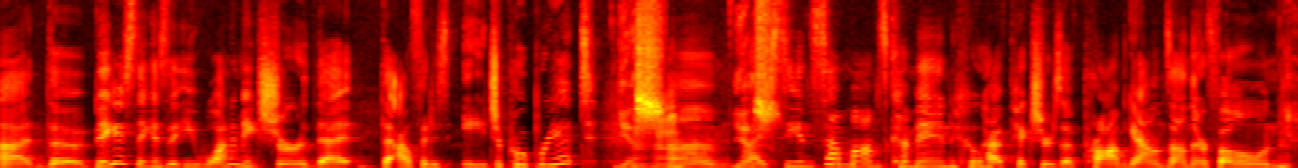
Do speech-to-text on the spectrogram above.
Uh, the biggest thing is that you want to make sure that the outfit is age appropriate. Yes. Mm-hmm. Um, Yes. I've seen some moms come in who have pictures of prom gowns on their phone,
